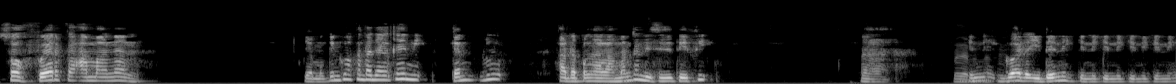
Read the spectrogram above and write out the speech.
software keamanan. Ya mungkin gua akan tanya ke Kenny, kan lu ada pengalaman kan di CCTV. Nah, Bener, ini gua ada ide nih gini gini gini gini.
